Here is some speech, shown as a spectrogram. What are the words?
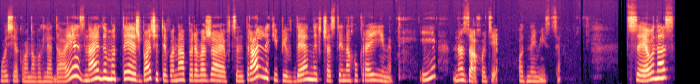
Ось як вона виглядає. Знайдемо теж, бачите, вона переважає в центральних і південних частинах України. І на заході одне місце. Це у нас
